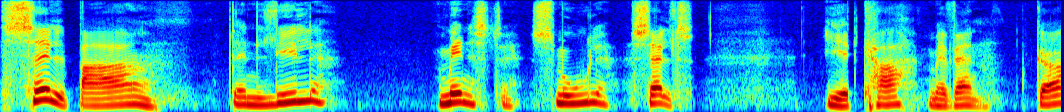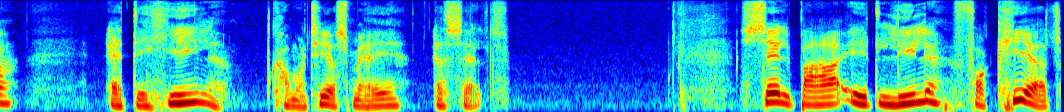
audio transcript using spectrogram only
Selv bare den lille, mindste smule salt i et kar med vand gør, at det hele kommer til at smage af salt. Selv bare et lille forkert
